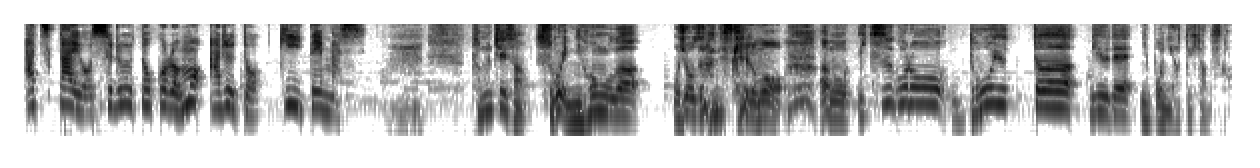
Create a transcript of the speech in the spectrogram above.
扱いをするところもあると聞いてます。タムチーさん、すごい日本語がお上手なんですけれども、あの、いつ頃、どういった理由で日本にやってきたんですか？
